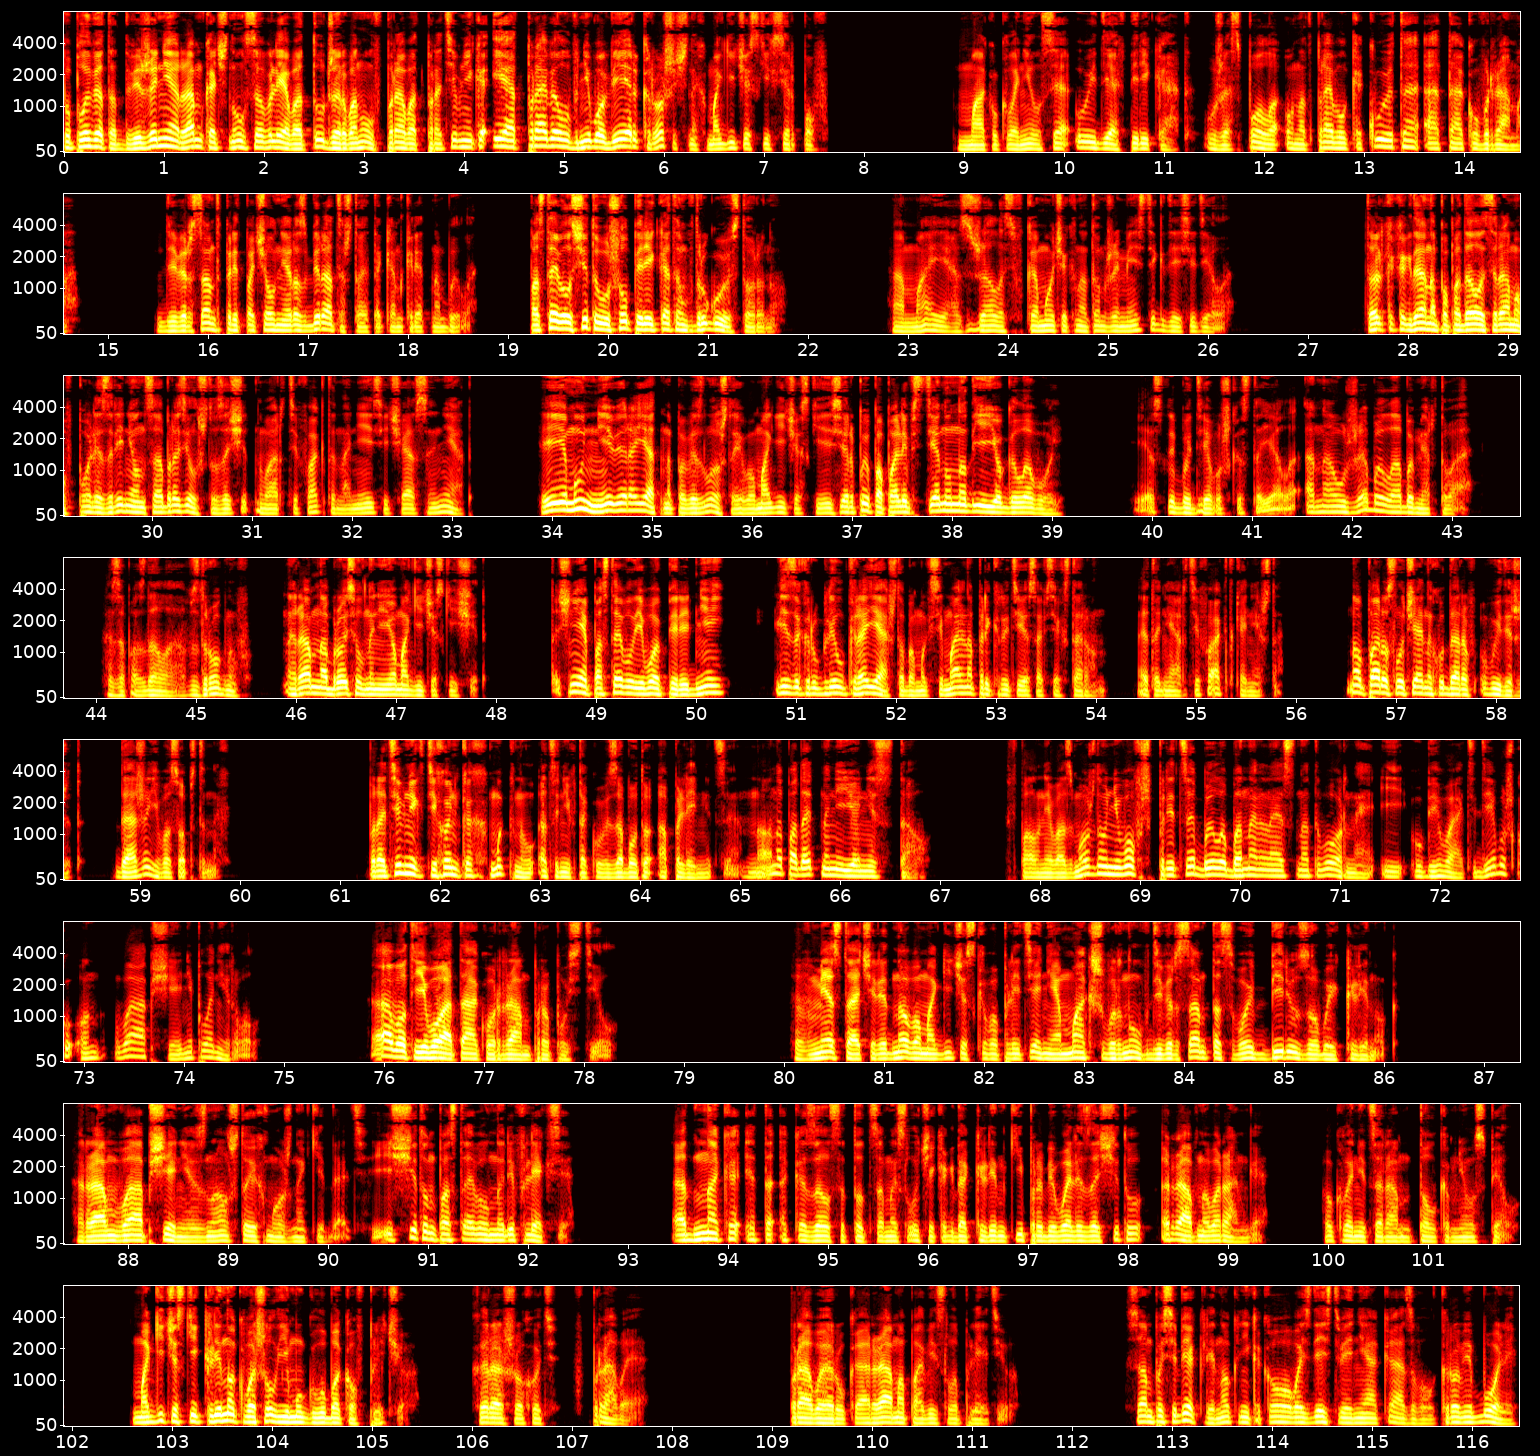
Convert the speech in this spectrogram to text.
поплывет от движения, Рам качнулся влево, тут же рванул вправо от противника и отправил в него веер крошечных магических серпов. Маг уклонился, уйдя в перекат. Уже с пола он отправил какую-то атаку в Рама. Диверсант предпочел не разбираться, что это конкретно было. Поставил щит и ушел перекатом в другую сторону. А Майя сжалась в комочек на том же месте, где сидела. Только когда она попадалась раму в поле зрения, он сообразил, что защитного артефакта на ней сейчас нет. И ему невероятно повезло, что его магические серпы попали в стену над ее головой. Если бы девушка стояла, она уже была бы мертва. Запоздала, вздрогнув, Рам набросил на нее магический щит. Точнее, поставил его перед ней и закруглил края, чтобы максимально прикрыть ее со всех сторон. Это не артефакт, конечно но пару случайных ударов выдержит, даже его собственных. Противник тихонько хмыкнул, оценив такую заботу о пленнице, но нападать на нее не стал. Вполне возможно, у него в шприце было банальное снотворное, и убивать девушку он вообще не планировал. А вот его атаку Рам пропустил. Вместо очередного магического плетения маг швырнул в диверсанта свой бирюзовый клинок. Рам вообще не знал, что их можно кидать, и щит он поставил на рефлексе. Однако это оказался тот самый случай, когда клинки пробивали защиту равного ранга. Уклониться Рам толком не успел. Магический клинок вошел ему глубоко в плечо. Хорошо хоть в правое. Правая рука Рама повисла плетью. Сам по себе клинок никакого воздействия не оказывал, кроме боли,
